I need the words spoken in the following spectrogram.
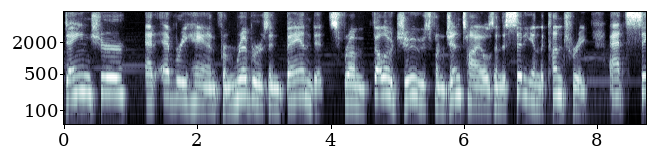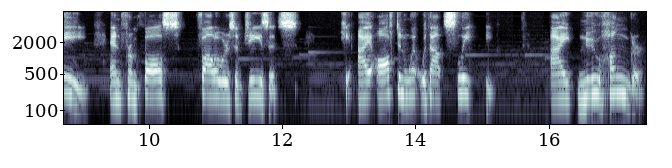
danger at every hand from rivers and bandits, from fellow Jews, from Gentiles in the city and the country, at sea, and from false followers of Jesus. He, I often went without sleep. I knew hunger.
